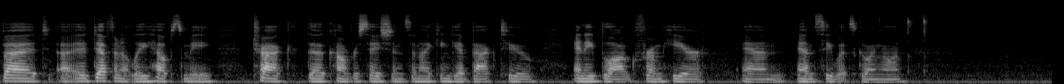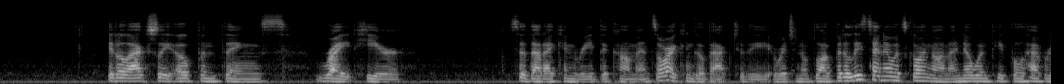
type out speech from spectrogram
but uh, it definitely helps me track the conversations and I can get back to any blog from here and, and see what's going on. It'll actually open things right here so that I can read the comments or I can go back to the original blog. But at least I know what's going on. I know when people have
